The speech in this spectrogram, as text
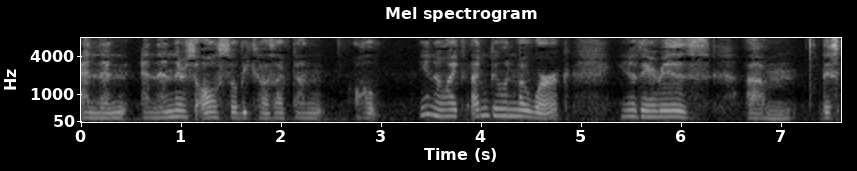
and then and then there's also because I've done all, you know, I, am doing my work. You know, there is um, this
